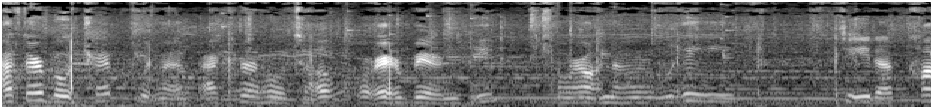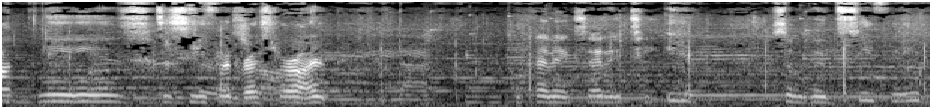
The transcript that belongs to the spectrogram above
after our boat trip, we went back to our hotel or Airbnb. And we're on our way to eat at Cockney's, the seafood restaurant. I'm kind of excited to eat some good seafood.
